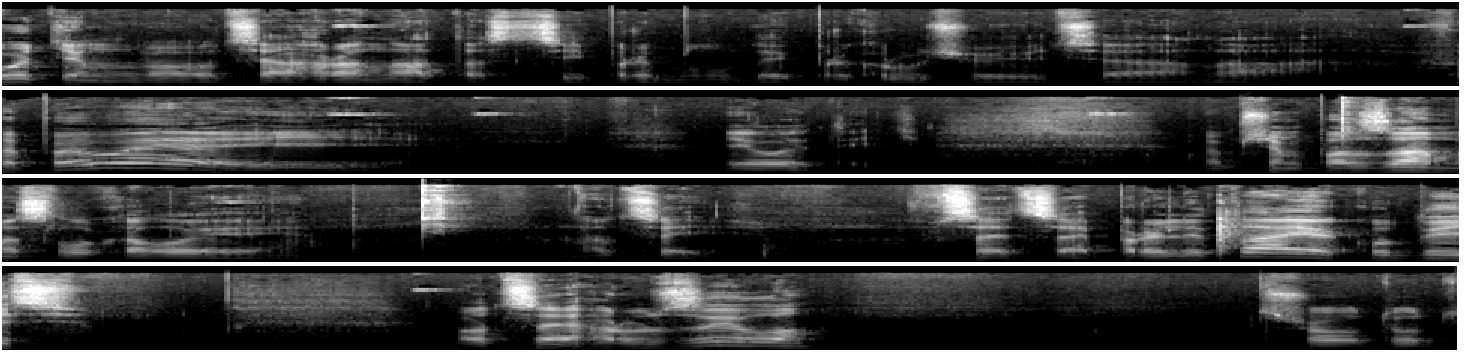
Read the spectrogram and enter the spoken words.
Потім ну, ця граната з цією приблудою прикручується на ФПВ і, і летить. В общем, по замислу, коли оцей, все це прилітає кудись, оце грузило, що тут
